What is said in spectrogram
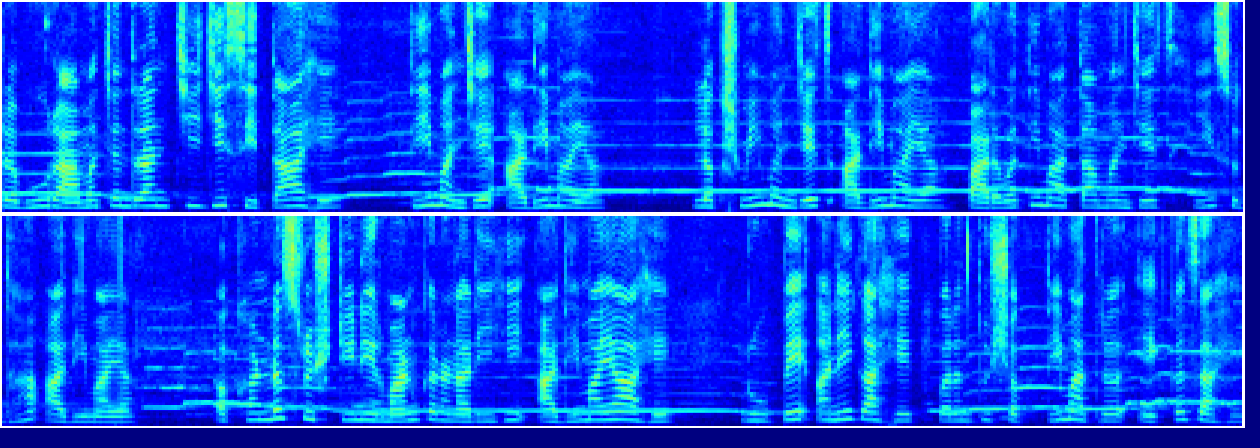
प्रभू रामचंद्रांची जी सीता आहे ती म्हणजे आदिमाया लक्ष्मी म्हणजेच आदिमाया पार्वती माता म्हणजेच ही सुद्धा आदिमाया अखंड सृष्टी निर्माण करणारी ही आदिमाया आहे रूपे अनेक आहेत परंतु शक्ती मात्र एकच आहे.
